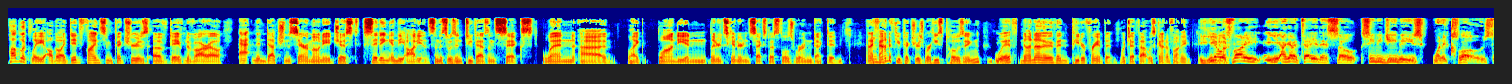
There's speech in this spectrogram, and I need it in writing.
publicly, although I did find some pictures of Dave Navarro at an induction ceremony, just sitting in the audience. And this was in 2006 when, uh, like Blondie and Lynyrd Skynyrd and Sex Pistols were inducted. And I found a few pictures where he's posing with none other than Peter Frampton, which I thought was kind of funny. You, know, what's funny? I got to tell you this. So CBGB's, when it closed,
